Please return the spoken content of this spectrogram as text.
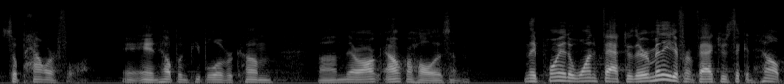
so powerful in, helping people overcome um, their al- alcoholism. And they pointed to one factor. There are many different factors that can help,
